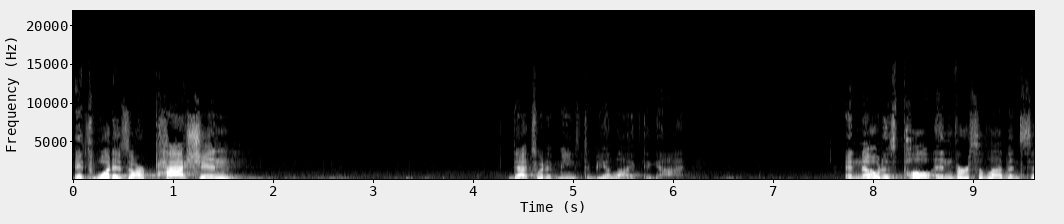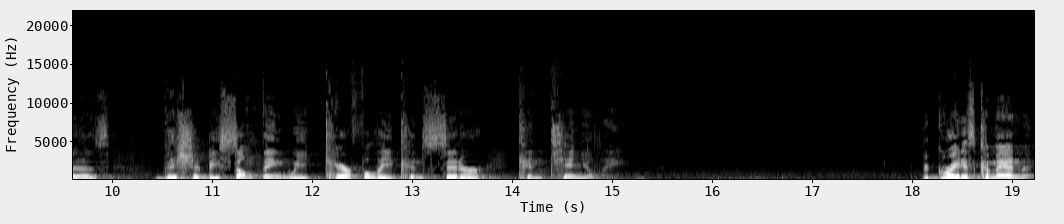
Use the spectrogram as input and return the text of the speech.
It's what is our passion. That's what it means to be alive to God. And notice, Paul in verse 11 says, This should be something we carefully consider continually. The greatest commandment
